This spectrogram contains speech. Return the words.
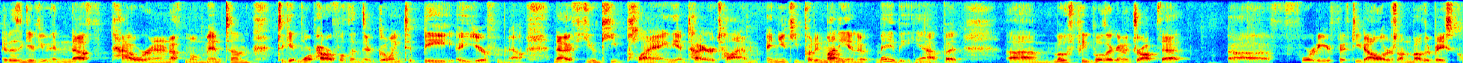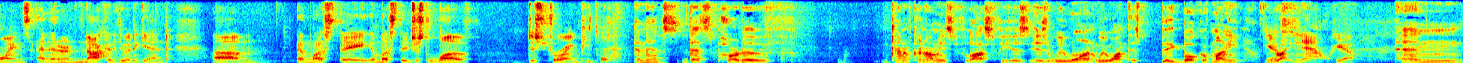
it doesn't give you enough power and enough momentum to get more powerful than they're going to be a year from now. Now, if you keep playing the entire time and you keep putting money in it, maybe, yeah, but um, most people they're going to drop that uh, forty or fifty dollars on mother base coins and then are not going to do it again, um, unless they unless they just love destroying people. and that's that's part of kind of Konami's philosophy is is we want we want this big bulk of money Yes. right now. Yeah. And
